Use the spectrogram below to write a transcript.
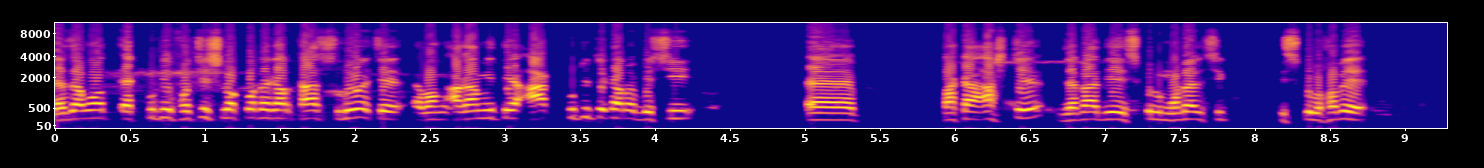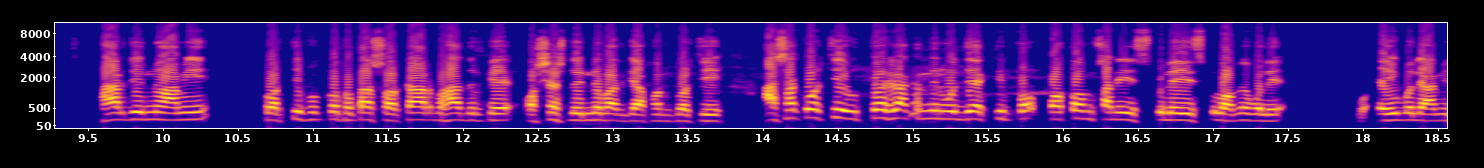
এ এক কোটি পঁচিশ লক্ষ টাকার কাজ শুরু হয়েছে এবং আগামীতে আট কোটি টাকারও বেশি টাকা আসছে, যেটা দিয়ে স্কুল মডেল স্কুল হবে। তার জন্য আমি কর্তৃপক্ষ তথা সরকার বাহাদুরকে অশেষ ধন্যবাদ জ্ঞাপন করছি। আশা করছি উত্তর হিলাকান্দির মধ্যে একটি প্রথম সারি স্কুলে স্কুল হবে বলে, এই বলে আমি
